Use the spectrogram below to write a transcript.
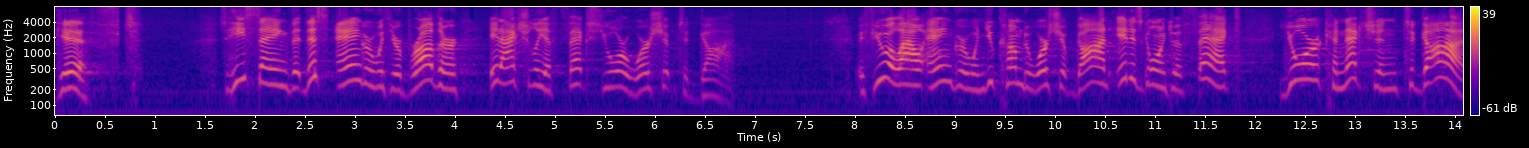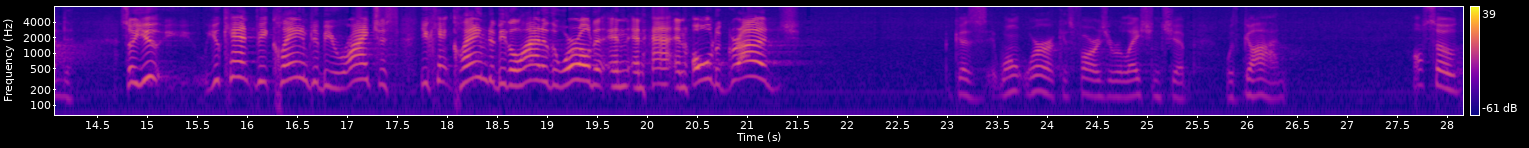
gift. So he's saying that this anger with your brother, it actually affects your worship to God. If you allow anger when you come to worship God, it is going to affect your connection to God. So you you can't be claimed to be righteous. You can't claim to be the light of the world and, and, and hold a grudge because it won't work as far as your relationship with God. Also,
